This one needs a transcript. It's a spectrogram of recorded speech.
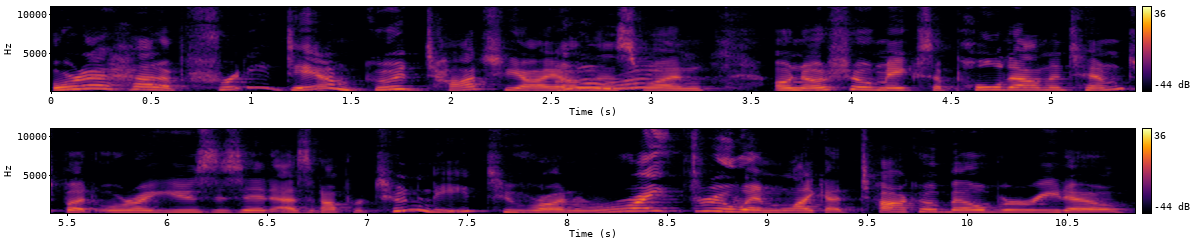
Ura had a pretty damn good Tachiai on this right? one. Onosho makes a pull down attempt, but Ura uses it as an opportunity to run right through him like a Taco Bell burrito.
